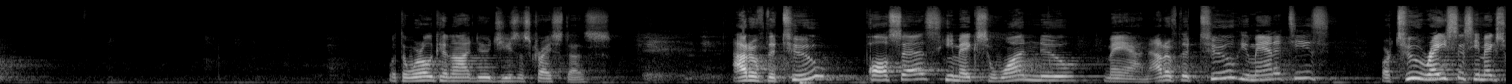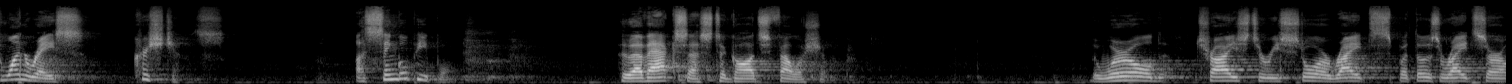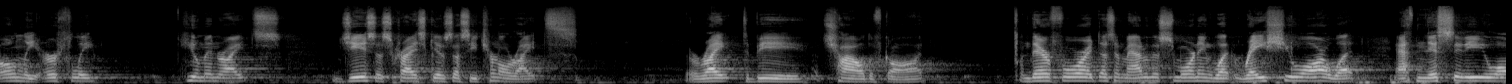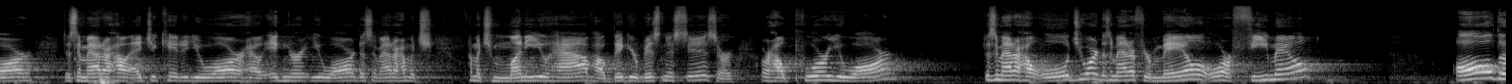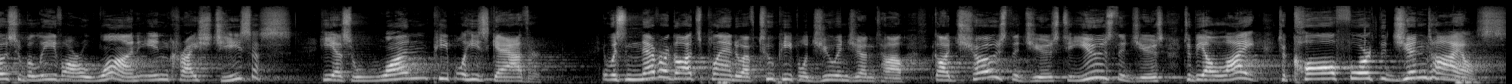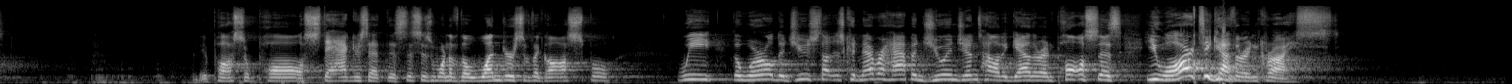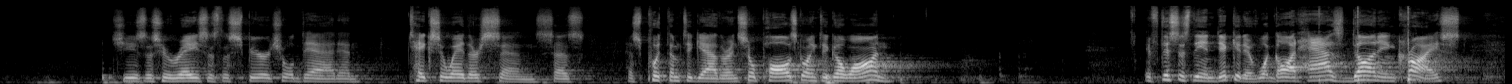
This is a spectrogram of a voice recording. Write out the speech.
What the world cannot do, Jesus Christ does. Out of the two, Paul says, he makes one new man. Out of the two humanities or two races, he makes one race Christians. A single people who have access to God's fellowship. The world tries to restore rights, but those rights are only earthly, human rights. Jesus Christ gives us eternal rights the right to be a child of God. And therefore, it doesn't matter this morning what race you are, what ethnicity you are. Doesn't matter how educated you are, how ignorant you are. Doesn't matter how much, how much money you have, how big your business is, or, or how poor you are. Doesn't matter how old you are. Doesn't matter if you're male or female. All those who believe are one in Christ Jesus. He has one people he's gathered. It was never God's plan to have two people, Jew and Gentile. God chose the Jews to use the Jews to be a light to call forth the Gentiles. The Apostle Paul staggers at this. This is one of the wonders of the gospel. We, the world, the Jews thought this could never happen, Jew and Gentile together. And Paul says, You are together in Christ. Jesus, who raises the spiritual dead and takes away their sins, has, has put them together. And so Paul is going to go on. If this is the indicative, what God has done in Christ,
